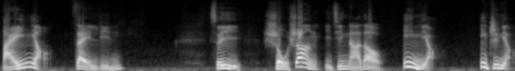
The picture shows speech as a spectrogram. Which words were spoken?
百鸟在林。”所以手上已经拿到一鸟， 一只鸟，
